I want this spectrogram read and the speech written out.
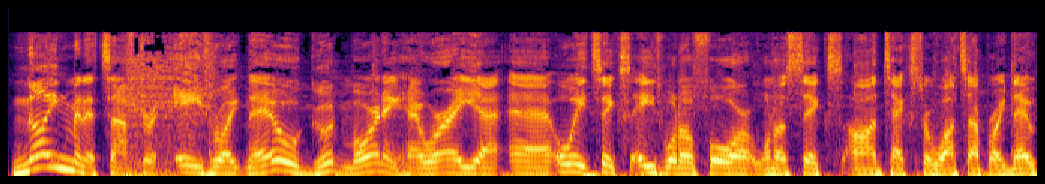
Nine minutes after eight right now. Good morning. How are you? Uh, 086 8104 106 on text or WhatsApp right now.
